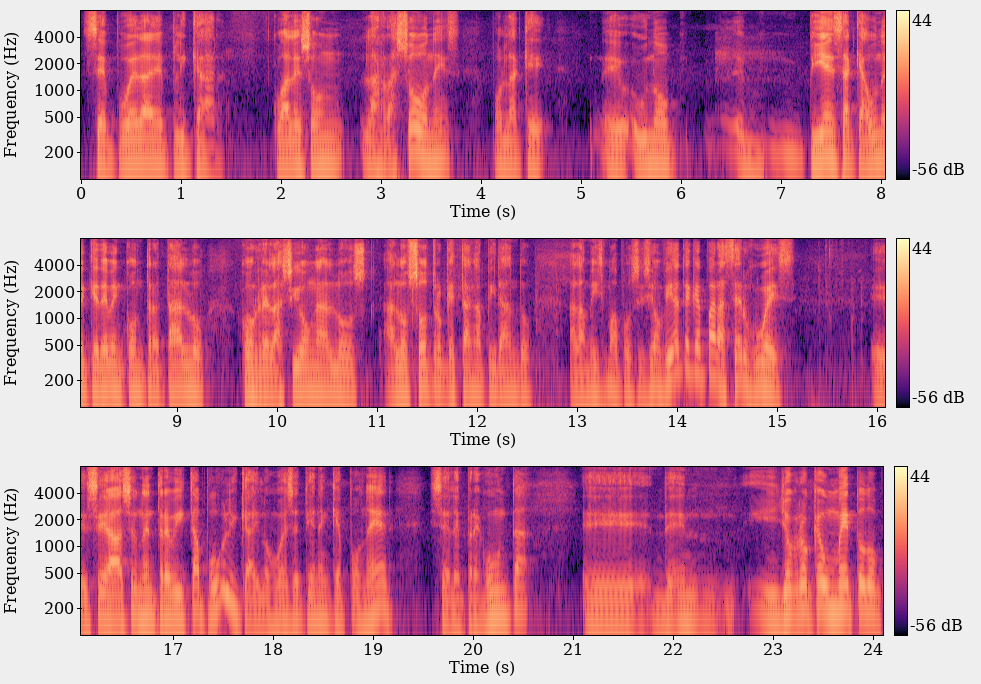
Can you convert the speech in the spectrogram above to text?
se pueda explicar cuáles son las razones por las que eh, uno piensa que a uno es que deben contratarlo con relación a los, a los otros que están aspirando a la misma posición. Fíjate que para ser juez eh, se hace una entrevista pública y los jueces tienen que poner, se le pregunta, eh, y yo creo que es un método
